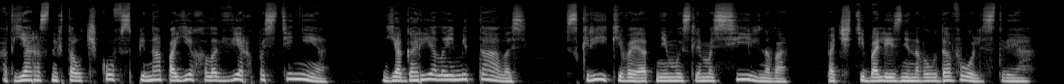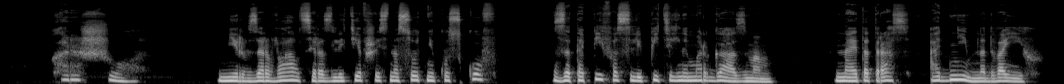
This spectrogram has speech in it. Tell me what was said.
От яростных толчков спина поехала вверх по стене, я горела и металась, вскрикивая от немыслимо сильного, почти болезненного удовольствия. Хорошо. Мир взорвался, разлетевшись на сотни кусков, затопив ослепительным оргазмом. На этот раз одним на двоих.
